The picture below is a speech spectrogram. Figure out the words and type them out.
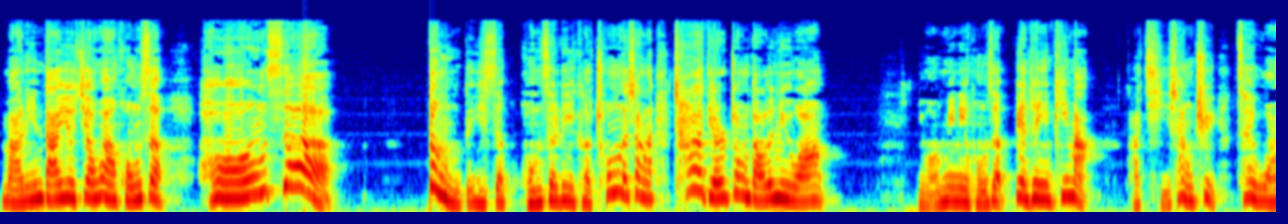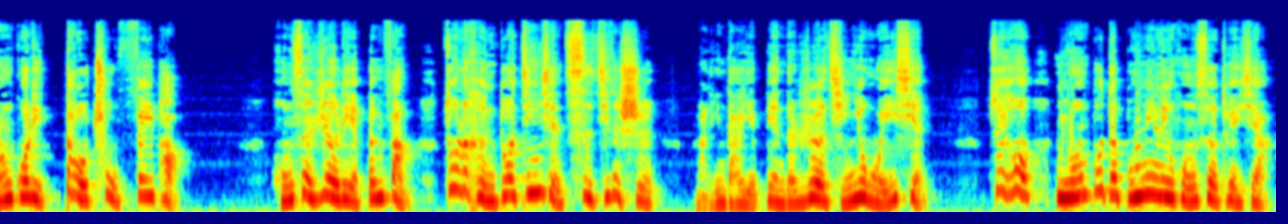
马琳达又叫唤红色，红色，噔的一声，红色立刻冲了上来，差点撞倒了女王。女王命令红色变成一匹马，她骑上去，在王国里到处飞跑。红色热烈奔放，做了很多惊险刺激的事。玛琳达也变得热情又危险，最后女王不得不命令红色退下。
